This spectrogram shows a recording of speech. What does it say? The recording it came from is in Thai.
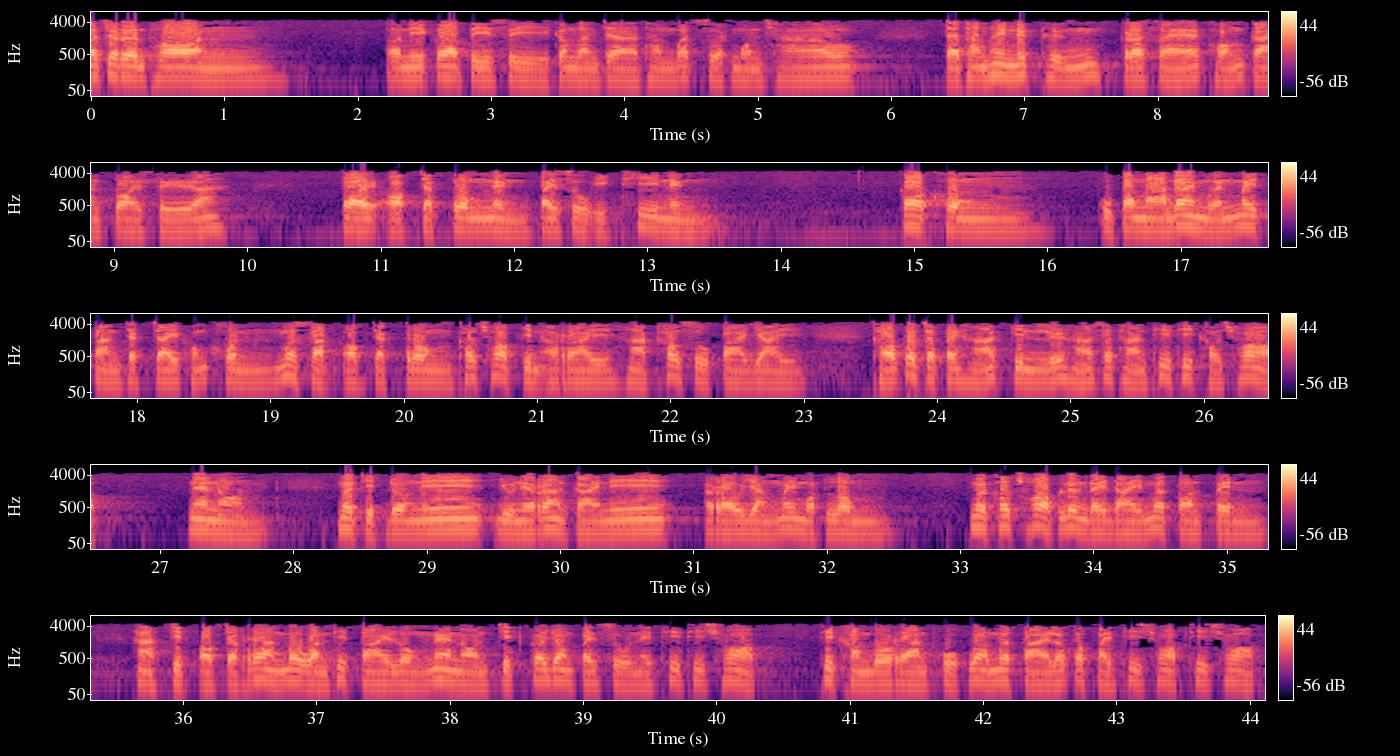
อเจริญพร ตอนนี้ก็ตีสี่กำลังจะทำวัดสวดมนต์เช้า แต่ทำให้นึกถึงกระแสของการปล่อยเสือ ปล่อยออกจากกรงหนึ่งไปสู่อีกที่หนึ่ง ก็คงอุปมาได้เหมือนไม่ต่างจากใจของคน เมื่อสัตว์ออกจากกรงเขาชอบกินอะไร หากเข้าสู่ป่าใหญ่ เขาก็จะไปหากินหรือหาสถานที่ที่เขาชอบ แน่นอน มื่อจิตดวงนี้อยู่ในร่างกายนี้ เรายังไม่หมดลม เมื่อเขาชอบเรื่องใด ๆ เมื่อตอนเป็น หากจิตออกจากร่างเมื่อวันที่ตายลงแน่นอนจิตก็ย่อมไปสู่ในที่ที่ชอบ ที่คำโบราณผูกว่าเมื่อตายแล้วก็ไปที่ชอบที่ชอบ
